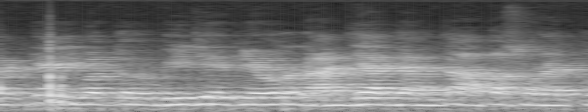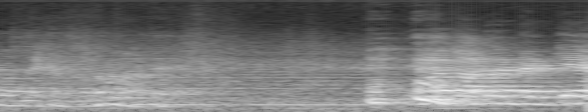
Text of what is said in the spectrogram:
ಬಗ್ಗೆ ಇವತ್ತು ಬಿಜೆಪಿಯವರು ರಾಜ್ಯಾದ್ಯಂತ ಅಪಸ್ವರ ಕೆಲಸವನ್ನು ಮಾಡ್ತಾರೆ ಇವತ್ತು ಬಗ್ಗೆ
